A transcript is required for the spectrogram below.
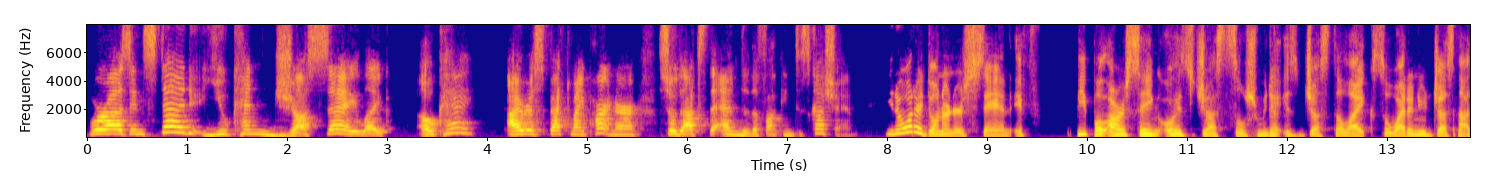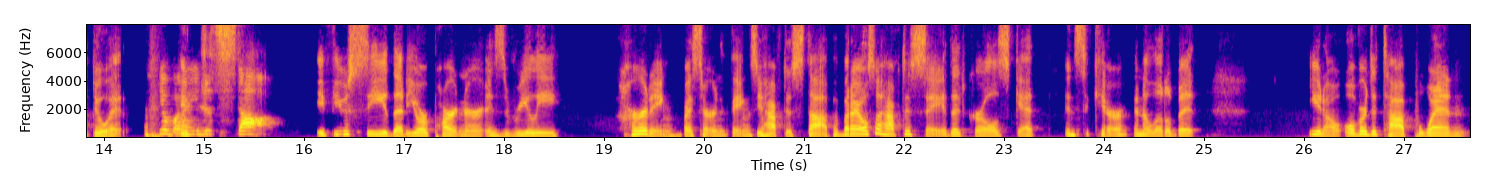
Whereas instead, you can just say, like, okay, I respect my partner. So that's the end of the fucking discussion. You know what I don't understand? If people are saying, oh, it's just social media, it's just a like. So why don't you just not do it? Yeah, why don't you just stop? If you see that your partner is really hurting by certain things, you have to stop. But I also have to say that girls get insecure and a little bit, you know, over the top when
